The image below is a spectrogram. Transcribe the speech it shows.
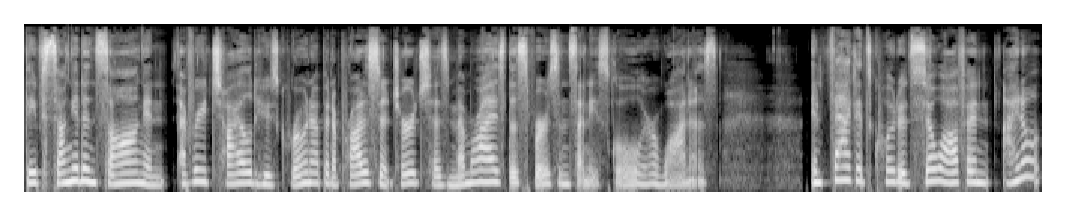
They've sung it in song and every child who's grown up in a Protestant church has memorized this verse in Sunday school or Awanas. In fact, it's quoted so often, I don't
